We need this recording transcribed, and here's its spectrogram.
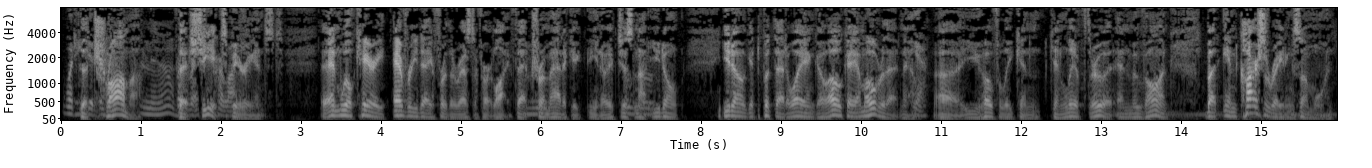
What he the did trauma For the that she of life. experienced, and will carry every day for the rest of her life. Mm-hmm. That traumatic, you know, it's just not. You don't. You don't get to put that away and go, "Oh, okay, I'm over that now. Yeah. Uh, you hopefully can can live through it and move on. But incarcerating someone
